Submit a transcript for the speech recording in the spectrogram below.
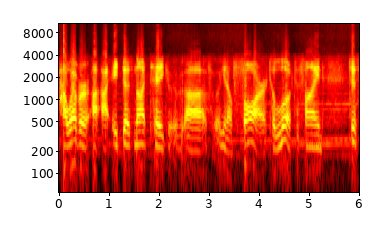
However, I, I, it does not take uh, you know far to look to find just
